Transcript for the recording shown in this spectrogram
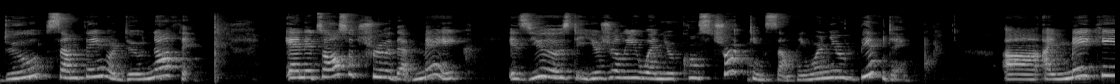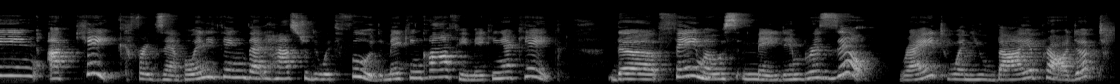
Do something or do nothing. And it's also true that make is used usually when you're constructing something, when you're building. Uh, I'm making a cake, for example, anything that has to do with food, making coffee, making a cake. The famous made in Brazil, right? When you buy a product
